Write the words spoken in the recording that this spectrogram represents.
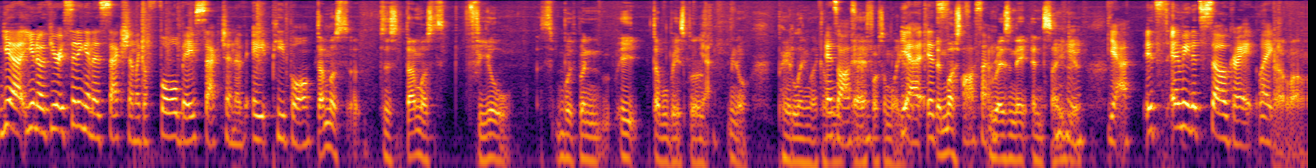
yeah you know if you're sitting in a section like a full bass section of eight people that must uh, just that must feel with when eight double bass players, Yeah. you know, pedaling like a It's awesome. F or something like Yeah, that. it's it must awesome. resonate inside you. yeah it's i mean it's so great like Oh wow.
